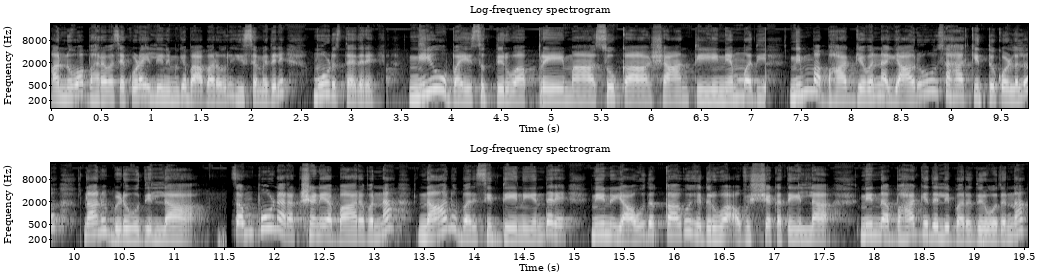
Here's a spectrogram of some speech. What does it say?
ಅನ್ನುವ ಭರವಸೆ ಕೂಡ ಇಲ್ಲಿ ನಿಮಗೆ ಬಾಬಾರವರು ಈ ಸಮಯದಲ್ಲಿ ಮೂಡಿಸ್ತಾ ಇದ್ದಾರೆ. ನೀವು ಬಯಸುತ್ತಿರುವ ಪ್ರೇಮ, ಸುಖ, ಶಾಂತಿ, ನೆಮ್ಮದಿ ನಿಮ್ಮ ಭಾಗ್ಯವನ್ನು ಯಾರೂ ಸಹ ಕಿತ್ತುಕೊಳ್ಳಲು ನಾನು ಬಿಡುವುದಿಲ್ಲ. ಸಂಪೂರ್ಣ ರಕ್ಷಣೆಯ ಭಾರವನ್ನು ನಾನು ಭರಿಸಿದ್ದೇನೆ ಎಂದರೆ ನೀನು ಯಾವುದಕ್ಕಾಗೂ ಹೆದರುವ ಅವಶ್ಯಕತೆ ಇಲ್ಲ. ನಿನ್ನ ಭಾಗ್ಯದಲ್ಲಿ ಬರೆದಿರುವುದನ್ನು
